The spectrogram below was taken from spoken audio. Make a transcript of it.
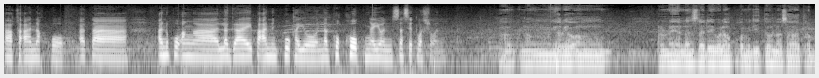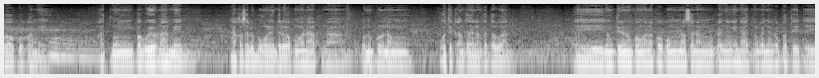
ah, kaanak po at ah, ano po ang ah, lagay, paano po kayo nagko-cope ngayon sa sitwasyon? Ah, nang nangyari ho ang ano na yan, landslide, ay wala po kami dito, nasa trabaho po kami. At nung pag-uwi namin, nakasalubong ko lang yung dalawa kong anak na punong-puno ng putik ang kanilang katawan. Eh, nung tinanong ko ang anak ko kung nasa ng kanyang ina at ng kanyang kapatid, eh,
